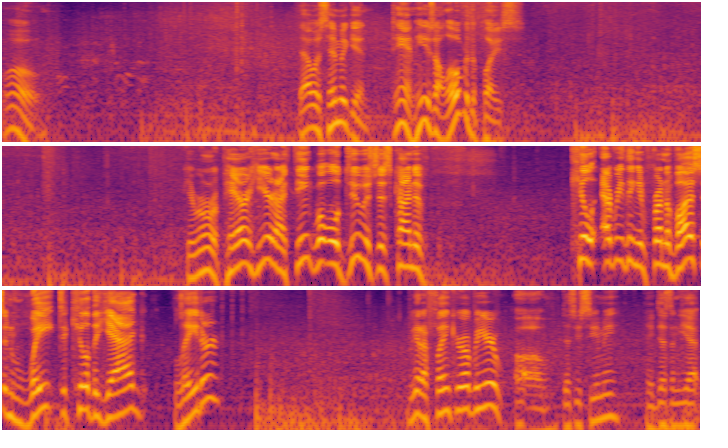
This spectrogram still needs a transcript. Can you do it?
Whoa. That was him again. Damn, he's all over the place. Okay, we're gonna repair here, and I think what we'll do is just kind of kill everything in front of us and wait to kill the Yag later. We got a flanker over here. Uh oh Does he see me? He doesn't yet.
